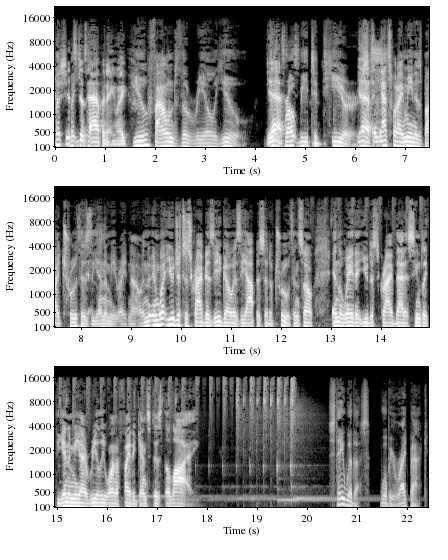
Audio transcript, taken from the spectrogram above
but, shit's but just happening. Like you found the real you. Yes. It brought me to tears. Yes. And that's what I mean is by truth is the enemy right now. And, and what you just described as ego is the opposite of truth. And so in the way that you describe that, it seems like the enemy I really want to fight against is the lie. Stay with us. We'll be right back.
